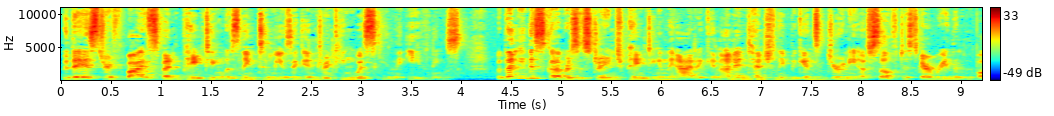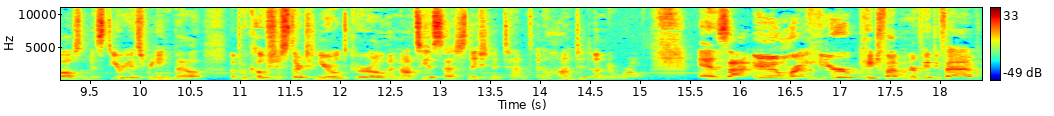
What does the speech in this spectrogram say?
The days drift by, spent painting, listening to music, and drinking whiskey in the evenings. But then he discovers a strange painting in the attic and unintentionally begins a journey of self-discovery that involves a mysterious ringing bell, a precocious 13-year-old girl, a Nazi assassination attempt, and a haunted underworld. As I am right here, page 555,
